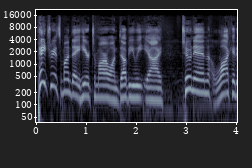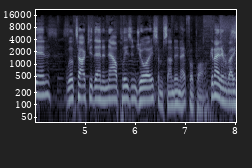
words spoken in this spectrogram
Patriots Monday here tomorrow on WEEI. Tune in, lock it in. We'll talk to you then. And now, please enjoy some Sunday Night Football. Good night, everybody.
